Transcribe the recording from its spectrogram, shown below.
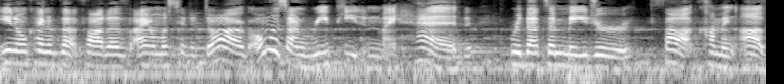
you know, kind of that thought of I almost hit a dog almost on repeat in my head, where that's a major thought coming up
